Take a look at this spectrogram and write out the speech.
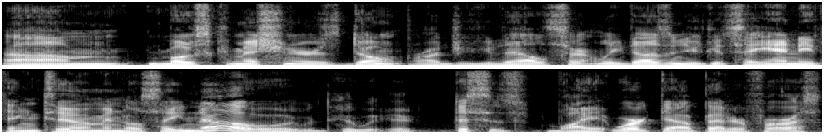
Um, most commissioners don't. Roger Goodell certainly doesn't. You could say anything to him, and they'll say, "No, it, it, it, this is why it worked out better for us."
